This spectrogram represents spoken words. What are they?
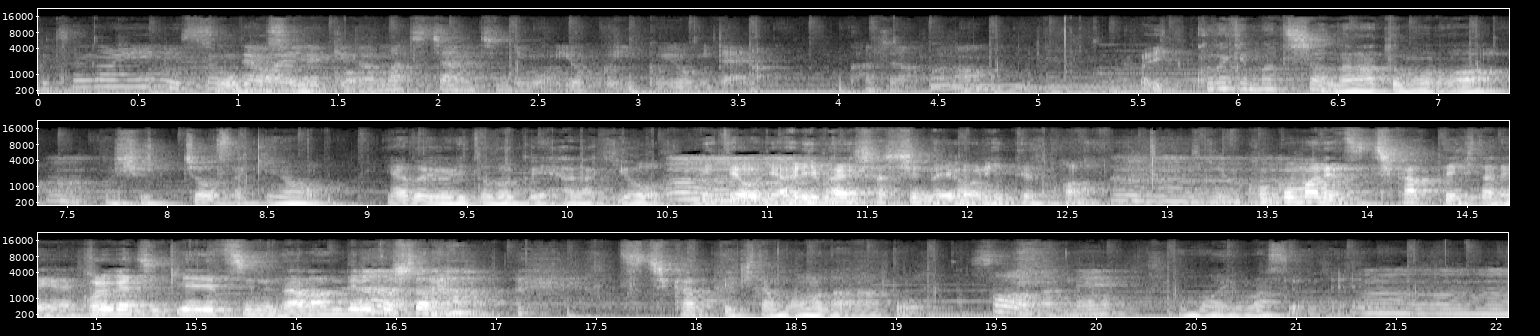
別の家に住んではいるけどまちちゃん家にもよく行くよみたいな感じなのかなやっぱ一個だけまちちゃんだなと思うのは、う出張先の宿より届く絵はがきをうんうんうん。見ておりアリバイ写真のようにっていうのは、うんうんうんうん。ここまで培ってきた恋愛これが時系列に並んでるとしたら、培ってきたものだなとそうだね。思いますよね、うんうんうん。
